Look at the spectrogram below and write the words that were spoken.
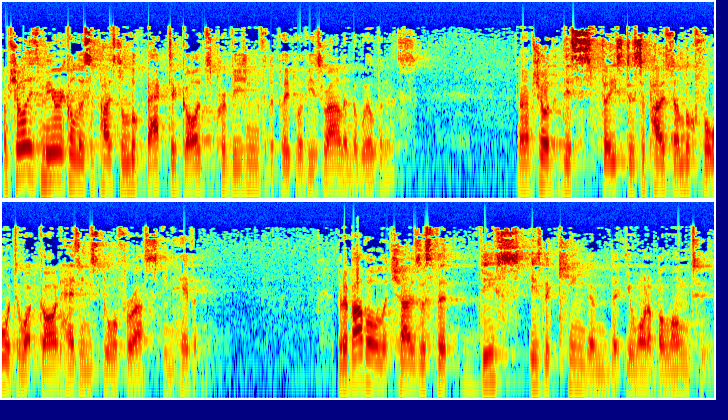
I'm sure this miracle is supposed to look back to God's provision for the people of Israel in the wilderness. And I'm sure that this feast is supposed to look forward to what God has in store for us in heaven. But above all, it shows us that this is the kingdom that you want to belong to.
